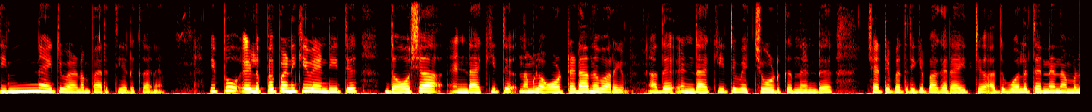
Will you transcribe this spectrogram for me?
തിന്നായിട്ട് വേണം പരത്തിയെടുക്കാൻ ഇപ്പോൾ എളുപ്പപ്പണിക്ക് വേണ്ടിയിട്ട് ദോശ ഉണ്ടാക്കിയിട്ട് നമ്മൾ ഓട്ടട എന്ന് പറയും. അത് ഉണ്ടാക്കിയിട്ട് വെച്ച് കൊടുക്കുന്നുണ്ട്. ചട്ടിപ്പത്തിരിക്ക് പകരമായിട്ട് അതുപോലെ തന്നെ നമ്മൾ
